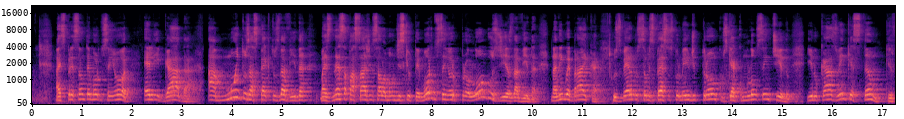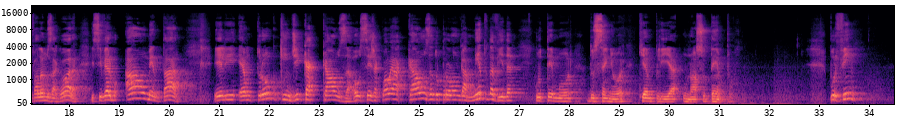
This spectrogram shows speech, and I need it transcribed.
A expressão temor do Senhor é ligada a muitos aspectos da vida, mas nessa passagem Salomão diz que o temor do Senhor prolonga os dias da vida. Na língua hebraica, os verbos são expressos por meio de troncos que acumulam sentido. E no caso em questão, que falamos agora, esse verbo aumentar, ele é um tronco que indica causa, ou seja, qual é a causa do prolongamento da vida? O temor do Senhor que amplia o nosso tempo. Por fim,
